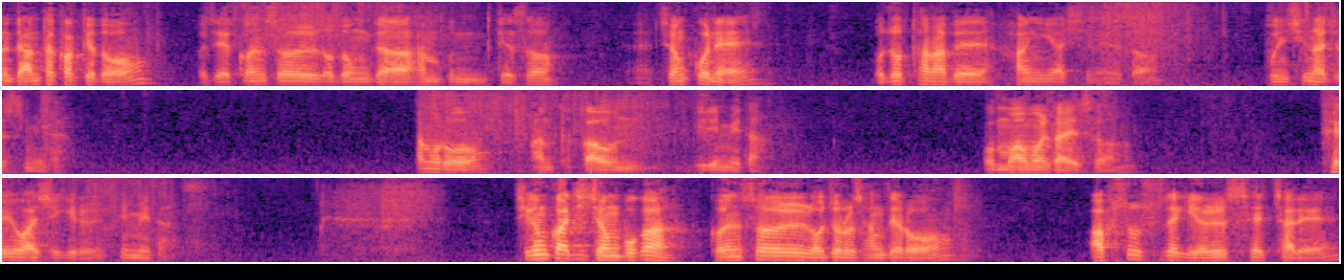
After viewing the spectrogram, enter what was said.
그런데 안타깝게도 어제 건설 노동자 한 분께서 정권의 노조 탄압에 항의하시면서 분신하셨습니다. 참으로 안타까운 일입니다. 온 마음을 다해서 퇴유하시기를 빕니다. 지금까지 정부가 건설 노조를 상대로 압수수색 13차례,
